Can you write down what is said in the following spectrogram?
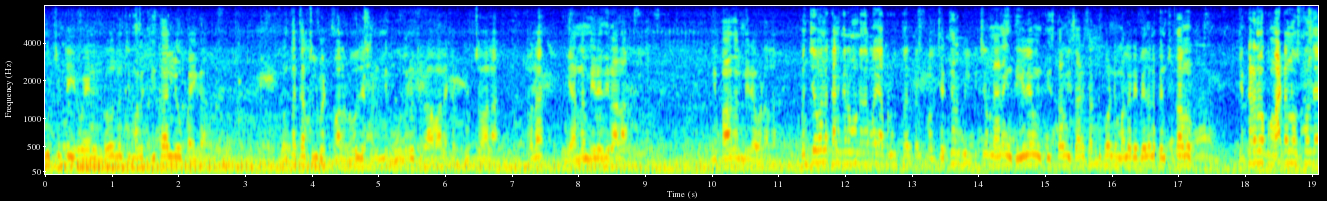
కూర్చుంటే ఇరవై ఎనిమిది రోజుల నుంచి మన జీతాలు లేవు పైగా. సొంత ఖర్చులు పెట్టుకోవాలి రోజు ఎక్కడ మీరు ఊళ్ళ నుంచి రావాలా ఇక్కడ కూర్చోవాలా? అవునా? మీ అన్నం మీరే తినాలా? మీ బాధలు మీరే పడాలా? కొంచెం ఏమైనా కనికరం ఉండదమ్మా ఆ ప్రభుత్వానికి మళ్ళీ చర్చలకు పిలిపించడం నాయన ఇంత ఇయలేము ఇంత ఇస్తాము ఈసారి సర్దుకోండి మళ్ళీ రేపు ఏదైనా పెంచుతాము. ఎక్కడైనా ఒక మాట వస్తుందే.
